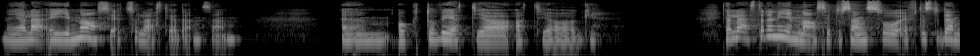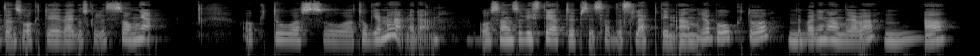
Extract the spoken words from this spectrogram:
men jag i gymnasiet så läste jag den sen. Ehm, och då vet jag att jag... Jag läste den i gymnasiet och sen så efter studenten så åkte jag iväg och skulle säsonga. Och då så tog jag med mig den. Och sen så visste jag att du precis hade släppt din andra bok då. Mm. Det var din andra va? Mm. Ja.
